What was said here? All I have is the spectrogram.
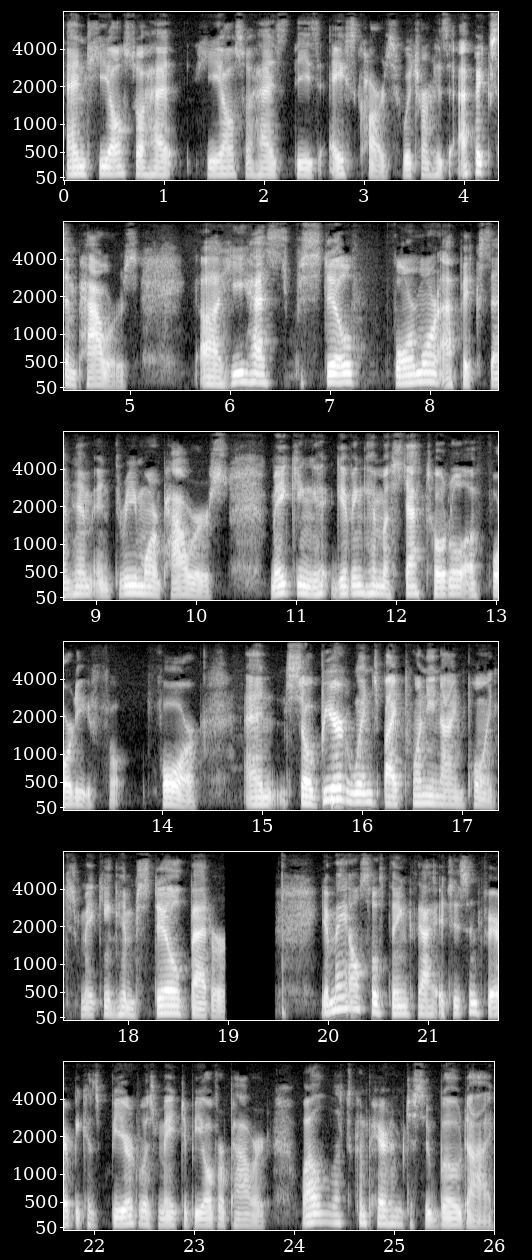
and he also had he also has these ace cards, which are his epics and powers. Uh, he has still four more epics than him and three more powers, making giving him a stat total of 44. And so Beard wins by 29 points, making him still better. You may also think that it isn't fair because Beard was made to be overpowered. Well, let's compare him to Subodai.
